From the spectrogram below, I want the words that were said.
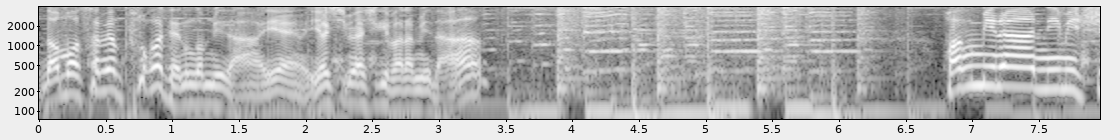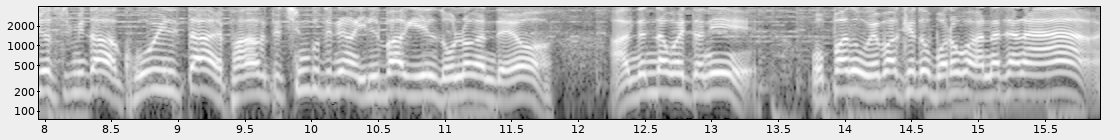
넘어서면 프로가 되는 겁니다. 예 열심히 하시기 바랍니다. 황미나 님이 주셨습니다. 고1 딸 방학 때 친구들이랑 1박 2일 놀러 간대요. 안 된다고 했더니 오빠는 외박해도 뭐라고 안 하잖아.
